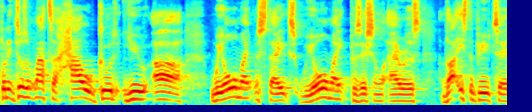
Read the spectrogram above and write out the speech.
But it doesn't matter how good you are. We all make mistakes. We all make positional errors. That is the beauty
